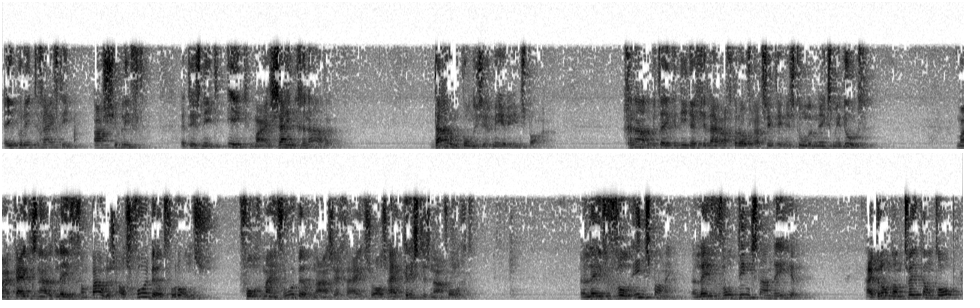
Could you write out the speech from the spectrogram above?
1 Korinthe 15, alsjeblieft. Het is niet ik, maar zijn genade. Daarom kon hij zich meer inspannen. Genade betekent niet dat je lui achterover gaat zitten in een stoel en niks meer doet. Maar kijk eens naar het leven van Paulus als voorbeeld voor ons. Volg mijn voorbeeld na, zegt hij, zoals hij Christus navolgt. Een leven vol inspanning. Een leven vol dienst aan de Heer. Hij brandt dan twee kanten op.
